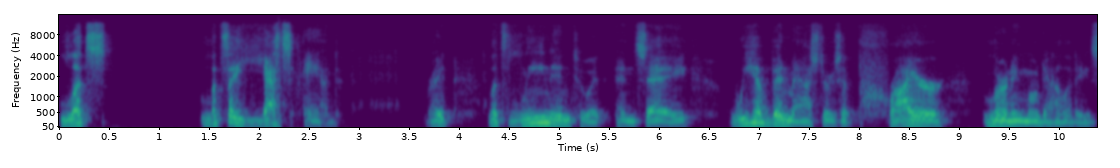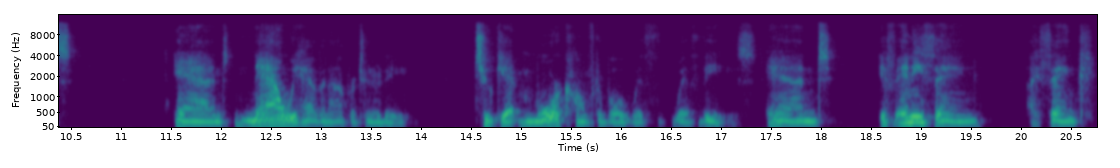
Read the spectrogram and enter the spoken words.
Let's let's say yes and right let's lean into it and say, we have been masters at prior learning modalities. And now we have an opportunity to get more comfortable with, with these. And if anything, I think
